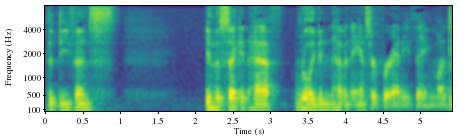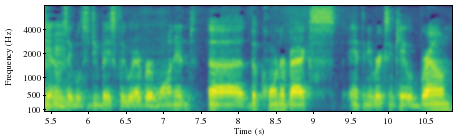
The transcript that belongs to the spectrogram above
the defense in the second half really didn't have an answer for anything. Montana mm-hmm. was able to do basically whatever it wanted. Uh, the cornerbacks Anthony Ricks and Caleb Brown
